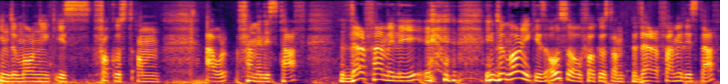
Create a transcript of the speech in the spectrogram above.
in the morning is focused on our family stuff. Their family in the morning is also focused on their family stuff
